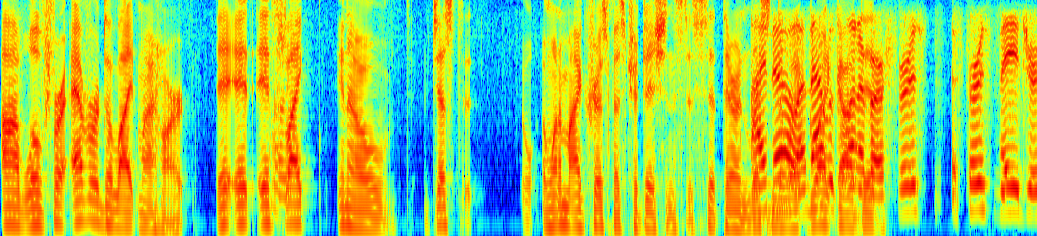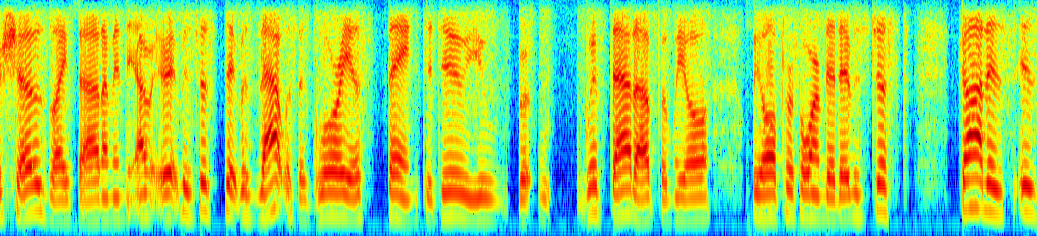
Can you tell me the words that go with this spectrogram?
uh, will forever delight my heart. It, it it's Oh. like you know, just one of my Christmas traditions to sit there and listen know, to what, and that what was God one did. of our first first major shows like that. I mean, it was just it was that was a glorious thing to do. You whipped that up, and we all we all performed it. It was just God is is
